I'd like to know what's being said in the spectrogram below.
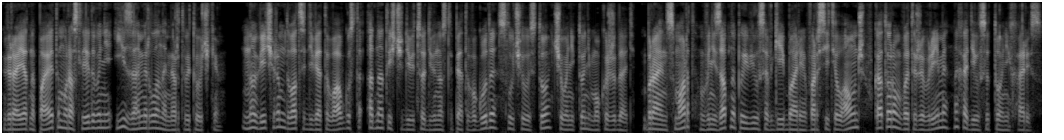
Вероятно, поэтому расследование и замерло на мертвой точке. Но вечером 29 августа 1995 года случилось то, чего никто не мог ожидать. Брайан Смарт внезапно появился в гей-баре Varsity Lounge, в котором в это же время находился Тони Харрис.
